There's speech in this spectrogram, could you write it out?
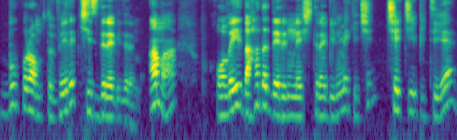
bu promptu verip çizdirebilirim. Ama olayı daha da derinleştirebilmek için ChatGPT'ye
